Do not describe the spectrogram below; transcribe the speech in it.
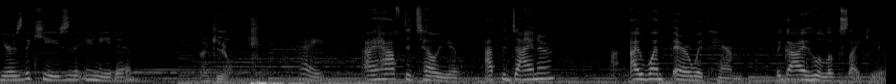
here's the keys that you needed. Thank you. Hey, I have to tell you, at the diner, I, I went there with him. The guy who looks like you,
